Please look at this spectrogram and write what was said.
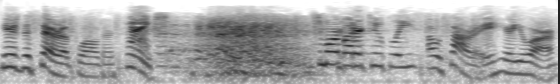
Here's the syrup, Walter. Thanks. Some more butter, too, please. Oh, sorry. Here you are.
